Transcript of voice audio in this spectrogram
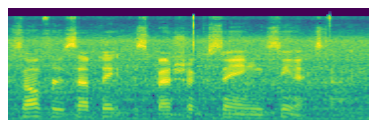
That's all for this update. Special saying see you next time.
